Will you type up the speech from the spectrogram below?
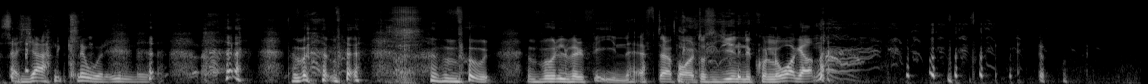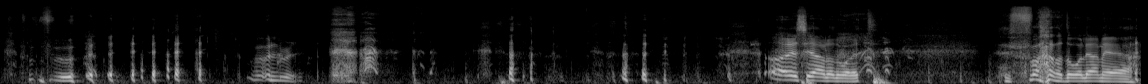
Så här järnklor in i. Vulverfin efter att ha varit hos gynekologen. Vulver. ja, det är så jävla dåligt. Fy Fan vad dåliga ni är.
